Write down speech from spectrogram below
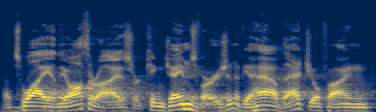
That's why in the authorized or King James Version, if you have that, you'll find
